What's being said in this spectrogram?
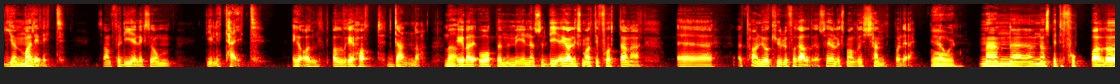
gjemmer det litt. Sant? For de er liksom De er litt teit. Jeg har aldri, aldri hatt den, da. Nei. Jeg er veldig åpen med mine. Så de, jeg har liksom alltid fått denne uh, Faen, du har kule foreldre. Så jeg har liksom aldri kjent på det. Ja. Men uh, når jeg spilte fotball, da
